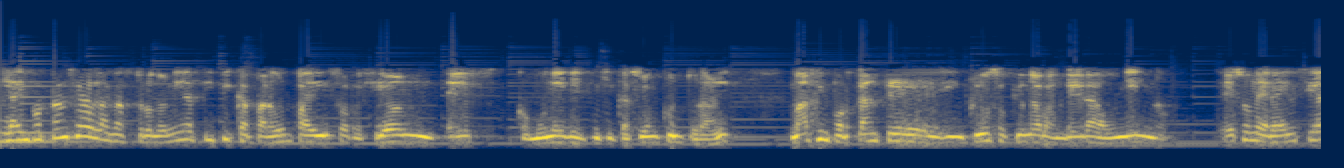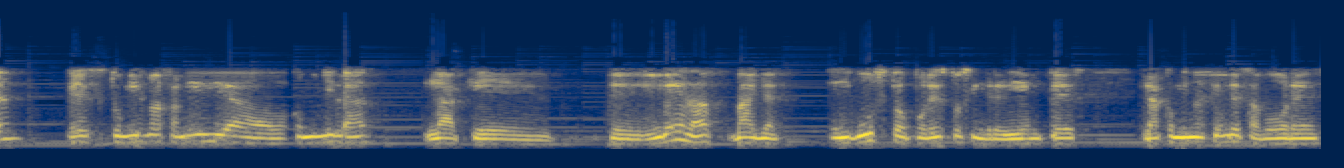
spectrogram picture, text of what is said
La importancia de la gastronomía típica para un país o región es como una identificación cultural, más importante incluso que una bandera o un himno. Es una herencia, es tu misma familia o comunidad la que te heredas, vaya, el gusto por estos ingredientes, la combinación de sabores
